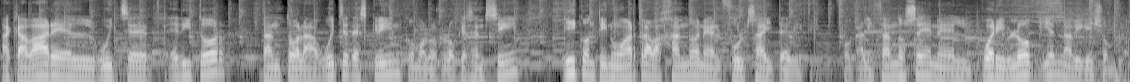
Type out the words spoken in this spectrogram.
acabar el widget editor, tanto la widget screen como los bloques en sí, y continuar trabajando en el full site editing, focalizándose en el query block y el navigation block.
